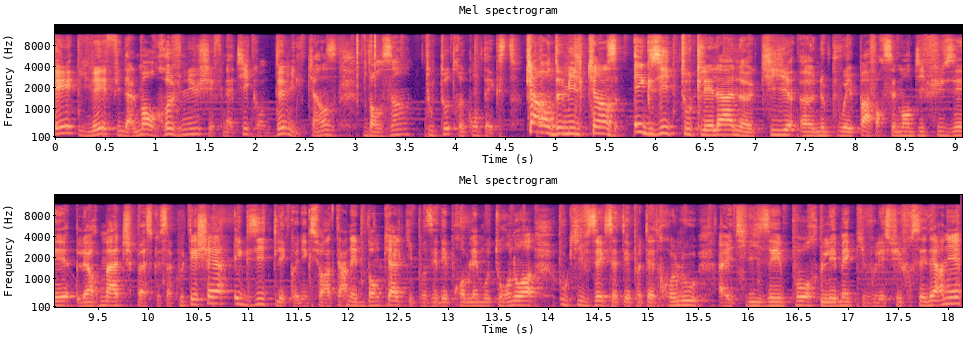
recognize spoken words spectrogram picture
et il est finalement revenu chez Fnatic en 2015 dans un tout autre contexte. Car en 2015, exit toutes les LAN qui euh, ne pouvaient pas forcément diffuser leur match parce que ça coûtait cher, exit les connexions internet bancales qui posaient des problèmes au tournoi ou qui faisaient que c'était peut-être relou à utiliser pour les mecs qui voulaient suivre ces derniers,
